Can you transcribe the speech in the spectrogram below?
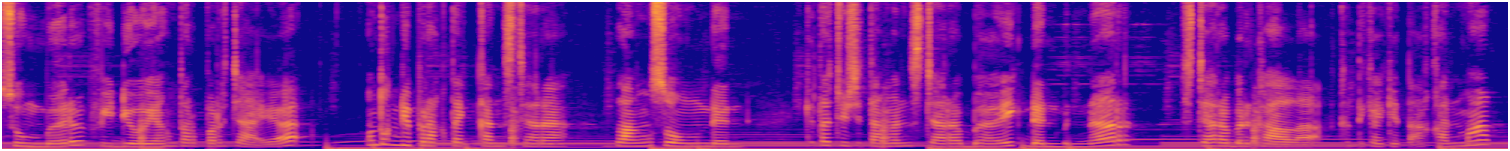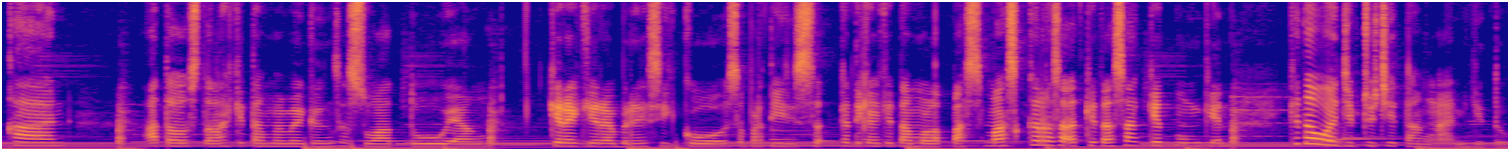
sumber video yang terpercaya untuk dipraktekkan secara langsung dan kita cuci tangan secara baik dan benar secara berkala. Ketika kita akan makan, atau setelah kita memegang sesuatu yang kira-kira beresiko seperti ketika kita melepas masker saat kita sakit mungkin kita wajib cuci tangan gitu.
